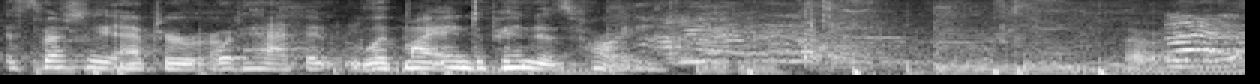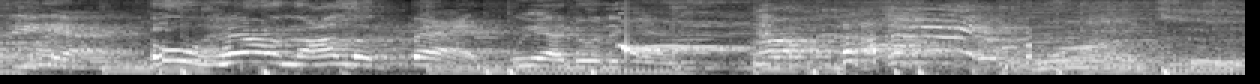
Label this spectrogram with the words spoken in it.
Especially after what happened with my independence party. Oh, hell no, I look back. We gotta do it again. One, two,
